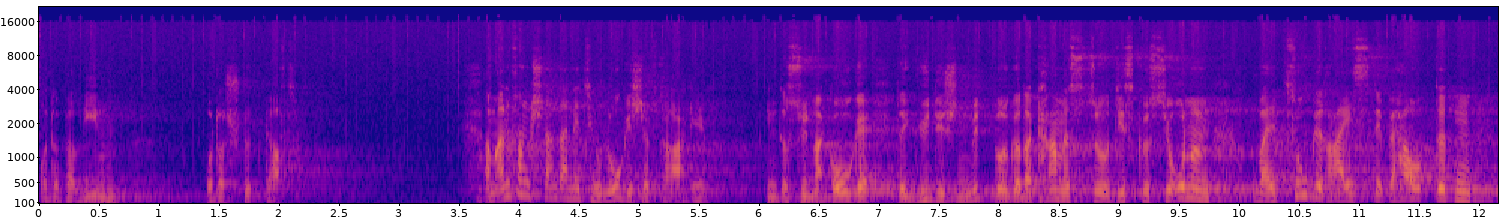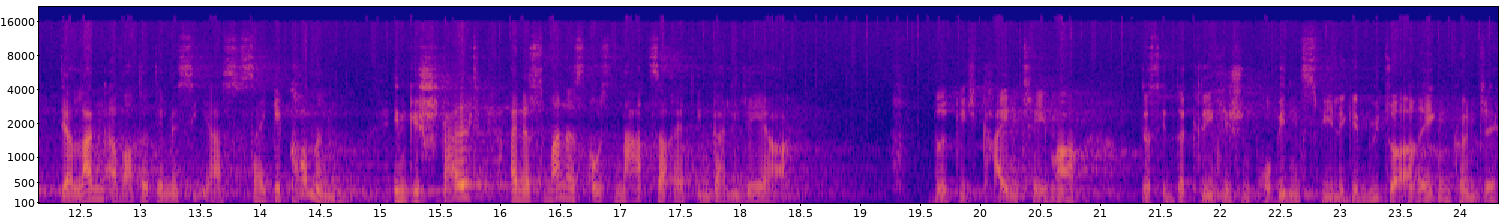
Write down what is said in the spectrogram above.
oder Berlin oder Stuttgart. Am Anfang stand eine theologische Frage. In der Synagoge der jüdischen Mitbürger, da kam es zu Diskussionen, weil Zugereiste behaupteten, der lang erwartete Messias sei gekommen in Gestalt eines Mannes aus Nazareth in Galiläa. Wirklich kein Thema das in der griechischen Provinz viele Gemüter erregen könnte,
